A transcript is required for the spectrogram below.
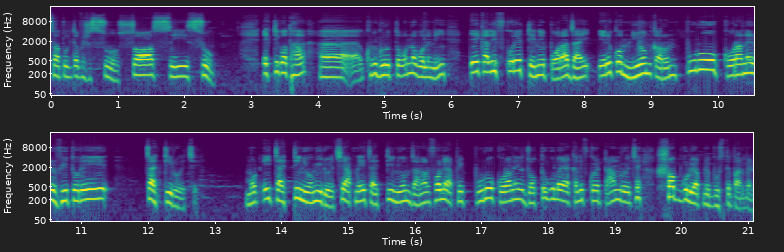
সৎ উল্টা পেশে সু, স, সি, সু। একটি কথা খুবই গুরুত্বপূর্ণ বলে নিই। এক আলিফ করে টেনে পড়া যায় এরকম নিয়ম কারণ পুরো কোরআনের ভিতরে চারটি রয়েছে। মোট এই চারটি নিয়মই রয়েছে। আপনি এই চারটি নিয়ম জানার ফলে আপনি পুরো কোরআনের যতগুলো একালিফ করে টান রয়েছে, সবগুলোই আপনি বুঝতে পারবেন।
